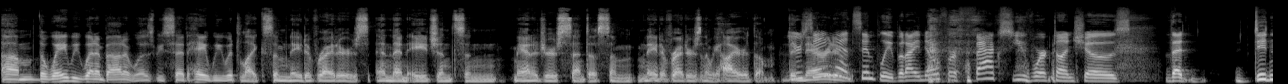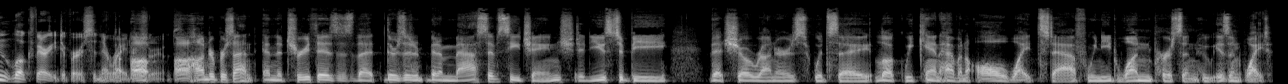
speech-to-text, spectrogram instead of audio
Um, the way we went about it was we said, hey, we would like some native writers, and then agents and managers sent us some native writers, and then we hired them. The You're narrative- saying that simply, but I know for facts you've worked on shows that didn't look very diverse in their writers' uh, rooms. A hundred percent. And the truth is, is that there's a, been a massive sea change. It used to be that showrunners would say, look, we can't have an all white staff. We need one person who isn't white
